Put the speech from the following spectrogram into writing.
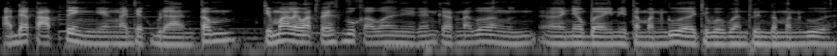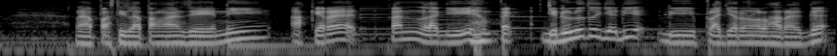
ada cutting yang ngajak berantem cuma lewat Facebook awalnya kan karena gue e, nyoba ini teman gue coba bantuin teman gue nah pas di lapangan Z ini akhirnya kan lagi jadi dulu tuh jadi di pelajaran olahraga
